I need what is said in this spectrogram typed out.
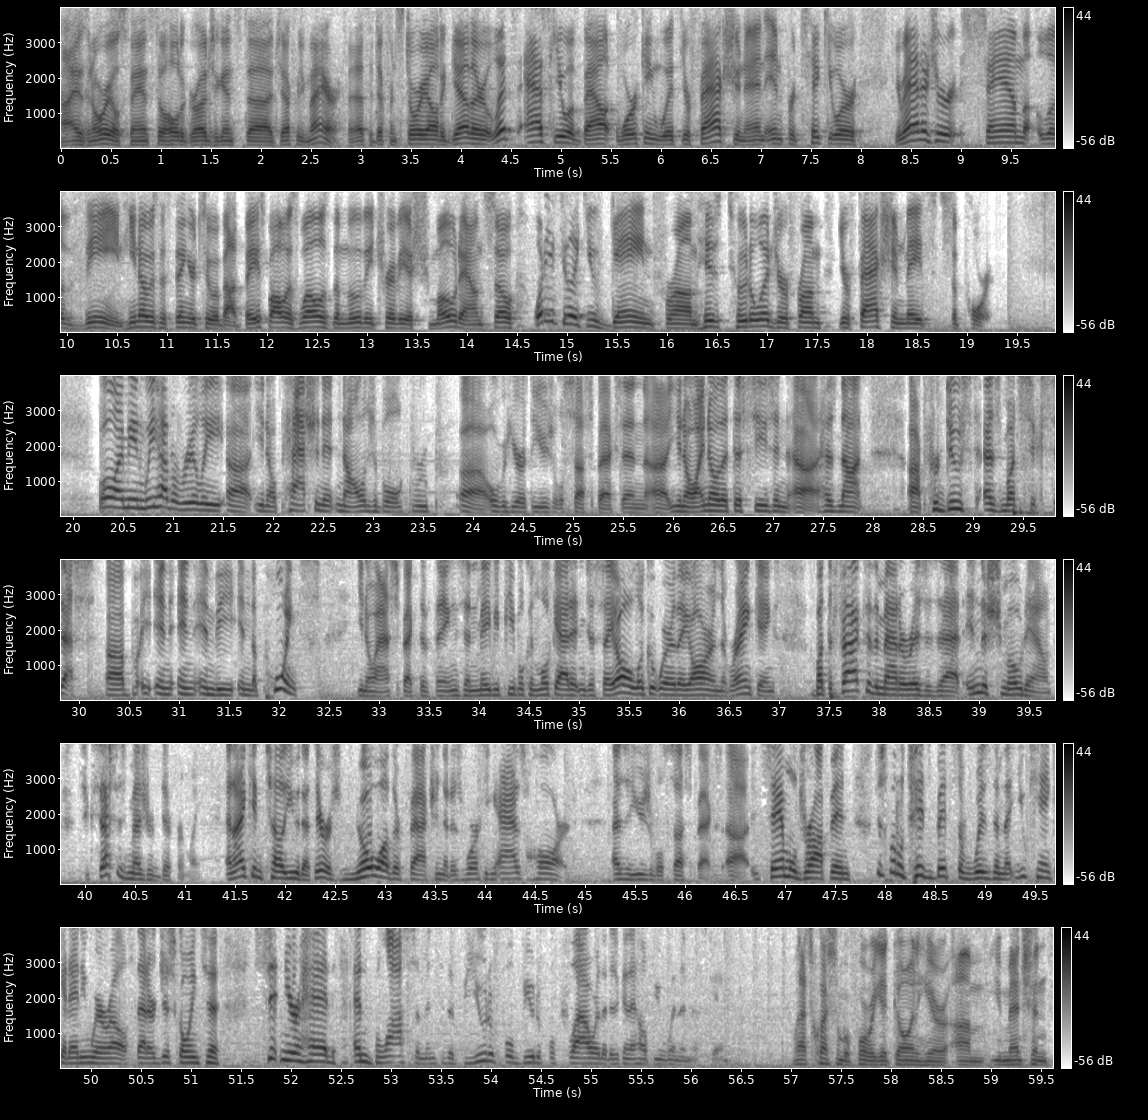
I, as an Orioles fan, still hold a grudge against uh, Jeffrey Maier. But that's a different story altogether. Let's ask you about working with your faction, and in particular, your manager, Samm Levine, he knows a thing or two about baseball as well as the movie Trivia Schmoedown. So, what do you feel like you've gained from his tutelage or from your faction mates' support? Well, I mean, we have a really, uh, you know, passionate, knowledgeable group uh, over here at the Usual Suspects, and uh, you know, I know that this season uh, has not uh, produced as much success uh, in in in the in the points you know aspect of things and maybe people can look at it and just say oh look at where they are in the rankings but the fact of the matter is is that in the schmoedown success is measured differently and i can tell you that there is no other faction that is working as hard as the usual suspects. Uh, Sam will drop in just little tidbits of wisdom that you can't get anywhere else that are just going to sit in your head and blossom into the beautiful, beautiful flower that is going to help you win in this game. Last question before we get going here. Um, you mentioned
